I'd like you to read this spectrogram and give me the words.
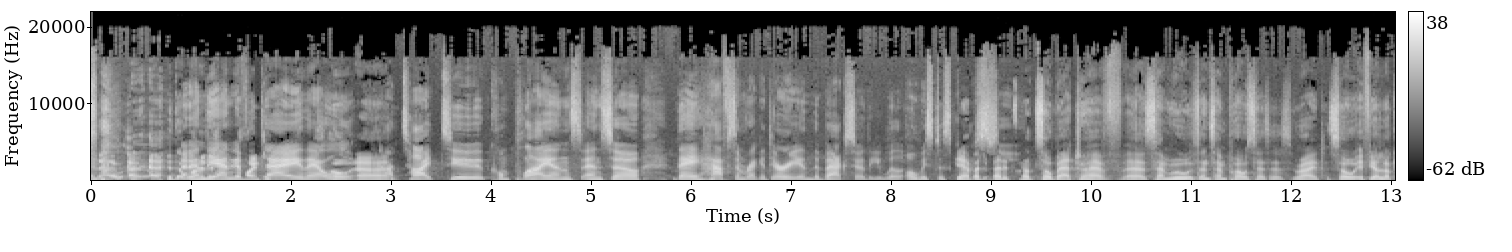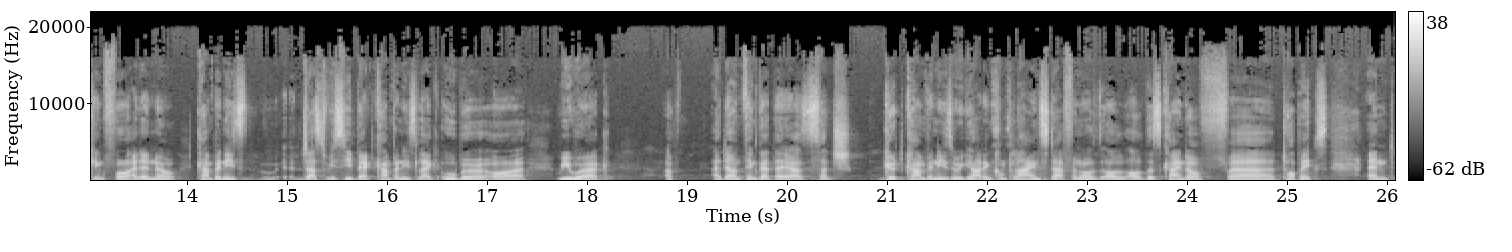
And, I, I, but at the end of the day, they're all uh, tied to compliance, and so they have some regulatory in the back, so they will always discuss. Yeah, but but it's not so bad to have uh, some rules and some processes, right? So if you're looking for, I don't know, companies, just VC-backed companies like Uber or WeWork, uh, I don't think that they are such good companies regarding compliance stuff and all, all, all this kind of uh, topics. And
